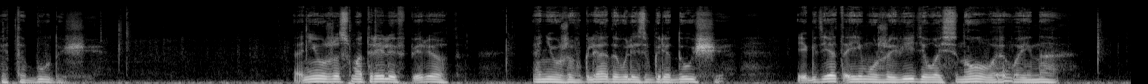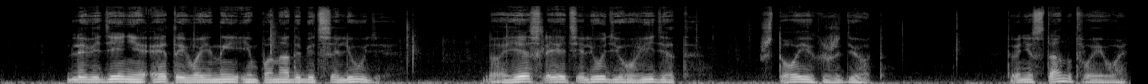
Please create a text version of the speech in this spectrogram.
это будущее. Они уже смотрели вперед — они уже вглядывались в грядущее, И где-то им уже виделась новая война. Для ведения этой войны им понадобятся люди. Но если эти люди увидят, что их ждет, то не станут воевать.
